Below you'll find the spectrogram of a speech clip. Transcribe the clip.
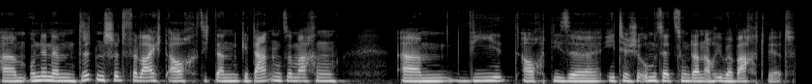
Ähm, und in einem dritten Schritt vielleicht auch sich dann Gedanken zu machen, ähm, wie auch diese ethische Umsetzung dann auch überwacht wird.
